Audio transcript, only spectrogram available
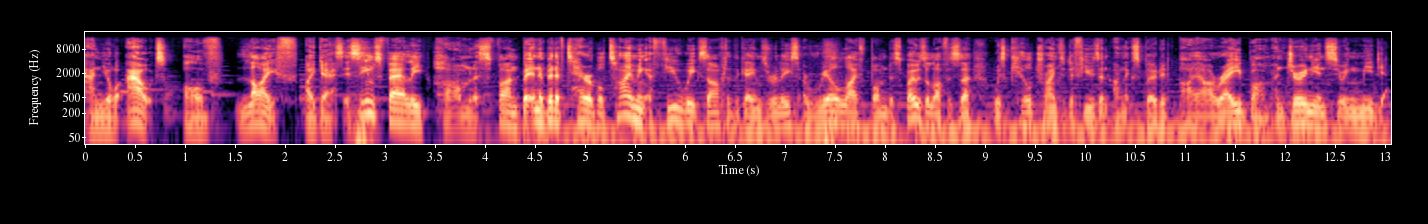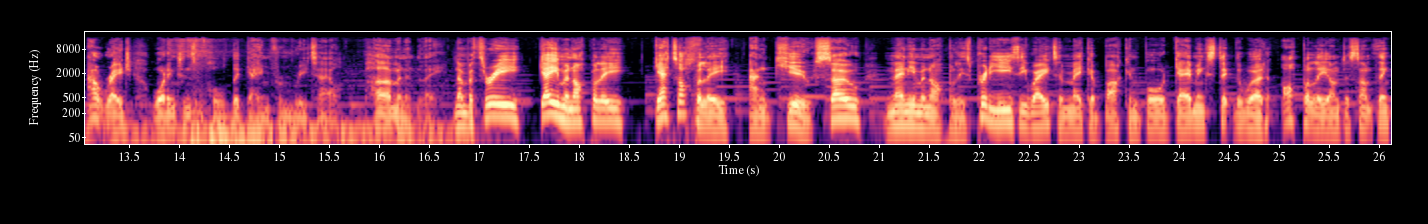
and you're out of life, I guess. It seems fairly harmless fun, but in a bit of terrible timing, a few weeks after the game's release, a real-life bomb disposal officer was killed trying to defuse an unexploded IRA bomb, and during the ensuing media outrage, Waddingtons pulled the game from retail permanently. Number 3, Gay Monopoly Ghettopoly, and Queue. So many monopolies. Pretty easy way to make a buck in board gaming. Stick the word opoly onto something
